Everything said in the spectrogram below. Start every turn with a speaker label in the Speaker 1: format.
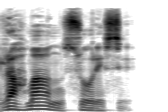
Speaker 1: Rahman Suresi.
